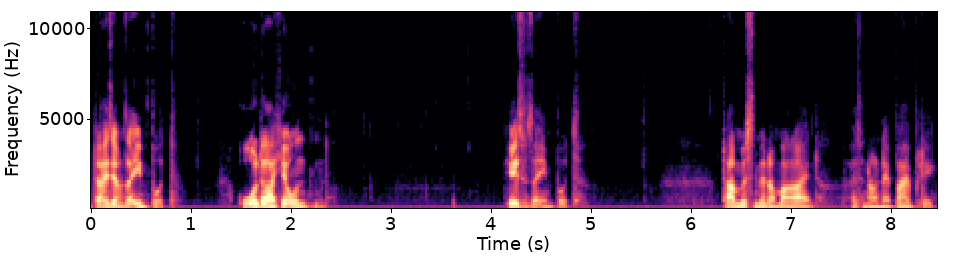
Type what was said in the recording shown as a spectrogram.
Da ist ja unser Input. Oder hier unten. Hier ist unser Input. Da müssen wir noch mal rein. Also noch eine Pipe legen.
